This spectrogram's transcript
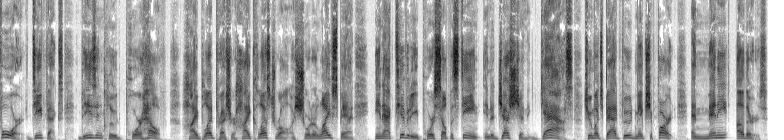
Four defects. These include poor health, high blood pressure, high cholesterol, a shorter lifespan, inactivity, poor self esteem, indigestion, gas, too much bad food makes you fart, and many others.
